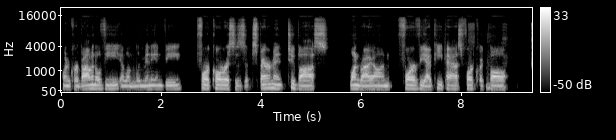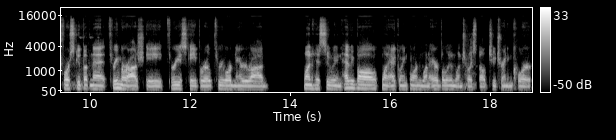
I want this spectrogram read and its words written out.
one Carbonal V, and one Lumineon V. Four Colress's Experiment, two Boss, one Ryon, four VIP Pass, four Quick Ball, four Scoop Up Net, three Mirage Gate, three Escape Rope, three Ordinary Rod, one Hisuian Heavy Ball, one Echoing Horn, one Air Balloon, one Choice Belt, two Training Court,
